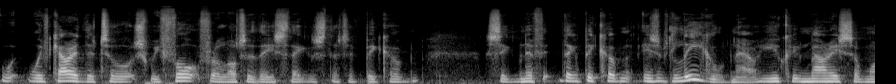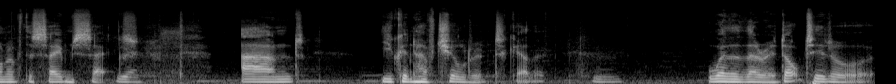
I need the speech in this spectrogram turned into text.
w- we've carried the torch. We fought for a lot of these things that have become significant. They've become is legal now. You can marry someone of the same sex Yeah. And you can have children together. Hmm. Whether they're adopted or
